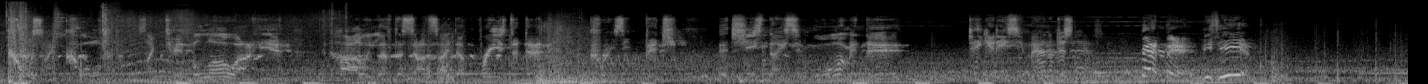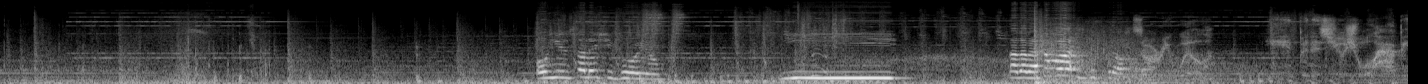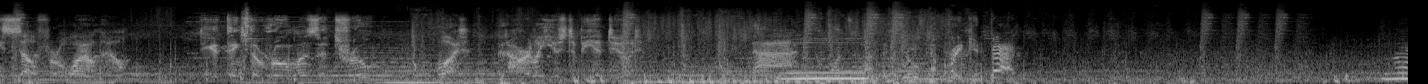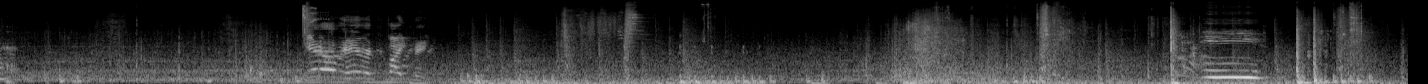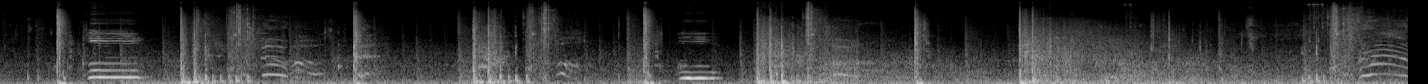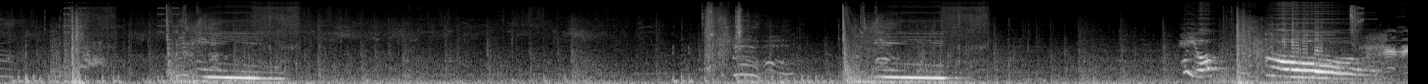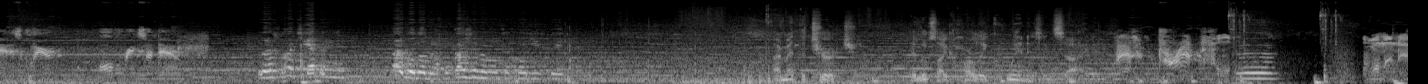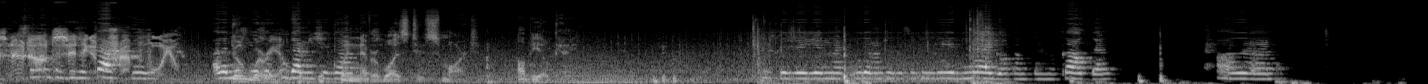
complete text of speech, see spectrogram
Course I'm cold. It's like 10 below out here. And Harley left us outside to freeze to death. Crazy bitch. And she's nice and warm in there. Take it easy, man. I'm just... Batman, he's here. O Jezu, ale się boją. I... No dobra, to było proste. Sorry, Will. He ain't been his usual happy self for a while now. Do you think the rumors are true? What? That Harley used to be a dude? I'm breaking back. Ech. Get over here and fight me. I... I... Hejo! O! Batman is clear. All freaks are down. Dobra, słuchajcie, ja ten... Albo dobra, pokażę wam o co chodzi w tej... I'm at the church. It looks like Harley Quinn is inside. That's dreadful. Mm, Woman is no doubt setting a trap for you. Ale Don't myślę, worry, że uda mi się Alfred. Quinn never załatwić. was too smart. I'll be okay. Myślę, że jednak uda nam się dostać do jednego tamtym nokautem. Ale...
